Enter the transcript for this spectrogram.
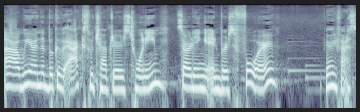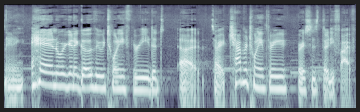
Uh, we are in the book of Acts with chapters 20, starting in verse 4. Very fascinating. And we're going to go through 23 to uh, sorry, chapter 23, verses 35.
